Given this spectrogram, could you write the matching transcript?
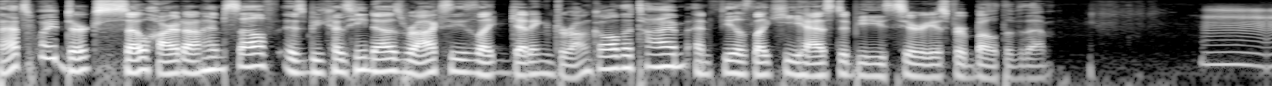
that's why Dirk's so hard on himself is because he knows Roxy's like getting drunk all the time and feels like he has to be serious for both of them. Mm.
